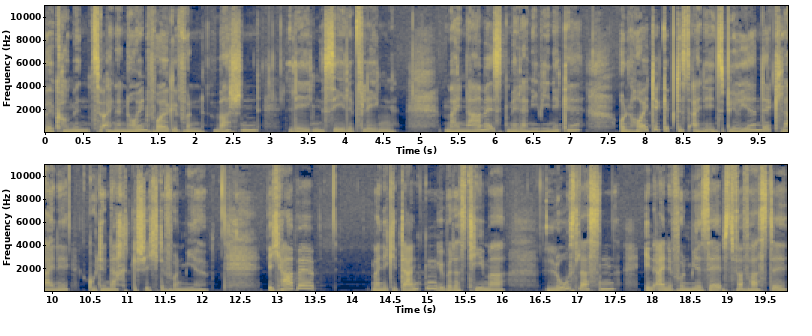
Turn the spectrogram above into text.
Willkommen zu einer neuen Folge von Waschen, Legen, Seele pflegen. Mein Name ist Melanie Wienecke und heute gibt es eine inspirierende kleine Gute Nacht Geschichte von mir. Ich habe meine Gedanken über das Thema Loslassen in eine von mir selbst verfasste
